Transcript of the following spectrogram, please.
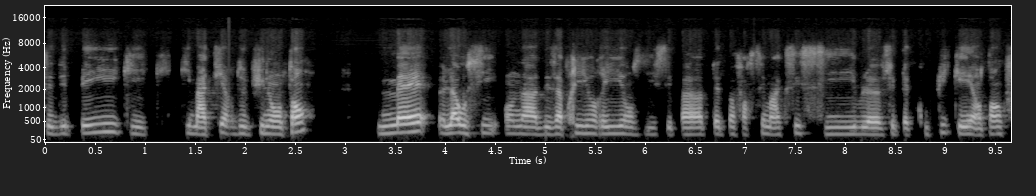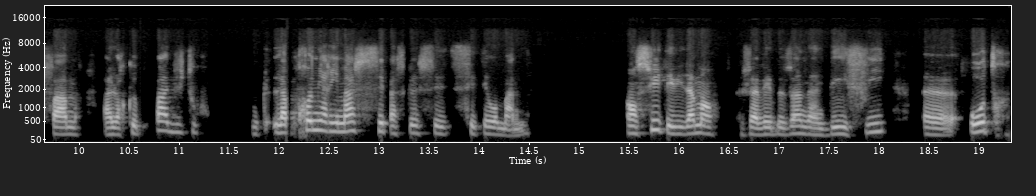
c'est des pays qui, qui m'attirent depuis longtemps. Mais là aussi, on a des a priori, on se dit c'est pas peut-être pas forcément accessible, c'est peut-être compliqué en tant que femme, alors que pas du tout. La première image, c'est parce que c'était Oman. Ensuite, évidemment, j'avais besoin d'un défi euh, autre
